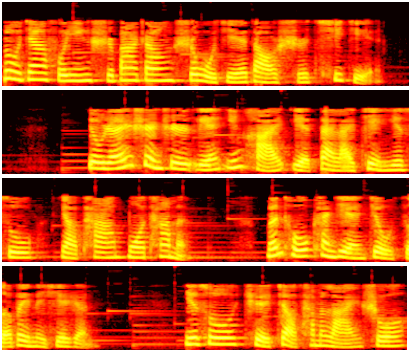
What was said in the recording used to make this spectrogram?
路加福音十八章十五节到十七节，有人甚至连婴孩也带来见耶稣，要他摸他们。门徒看见就责备那些人，耶稣却叫他们来说：“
